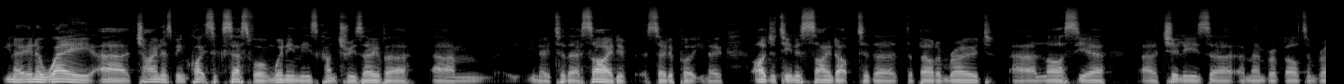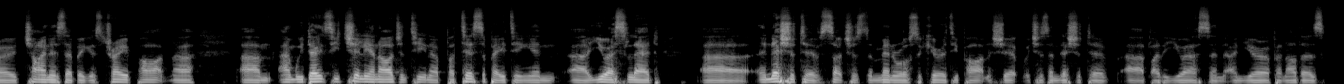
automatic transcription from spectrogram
you know in a way uh, China's been quite successful in winning these countries over. Um, you know, to their side, if so to put. You know, Argentina signed up to the the Belt and Road uh, last year. Uh, Chile's a member of Belt and Road. China's their biggest trade partner, um, and we don't see Chile and Argentina participating in U.S. Uh, led uh, initiatives such as the Mineral Security Partnership, which is an initiative uh, by the US and, and Europe and others.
